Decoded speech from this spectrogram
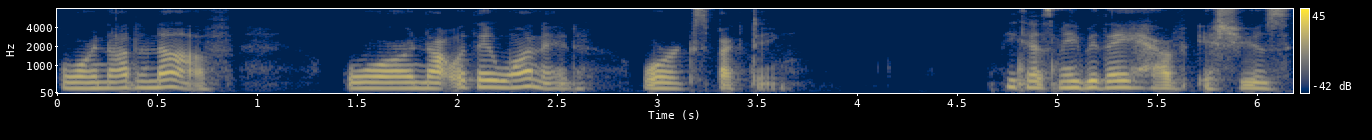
or not enough, or not what they wanted or expecting. Because maybe they have issues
